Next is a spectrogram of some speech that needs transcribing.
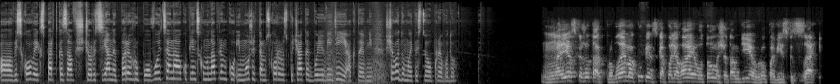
військовий експерт казав, що росіяни перегруповуються на Куп'янському напрямку і можуть там скоро розпочати бойові дії активні. Що ви думаєте з цього приводу? Я скажу так: проблема Куп'янська полягає у тому, що там діє група військ з Захід.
